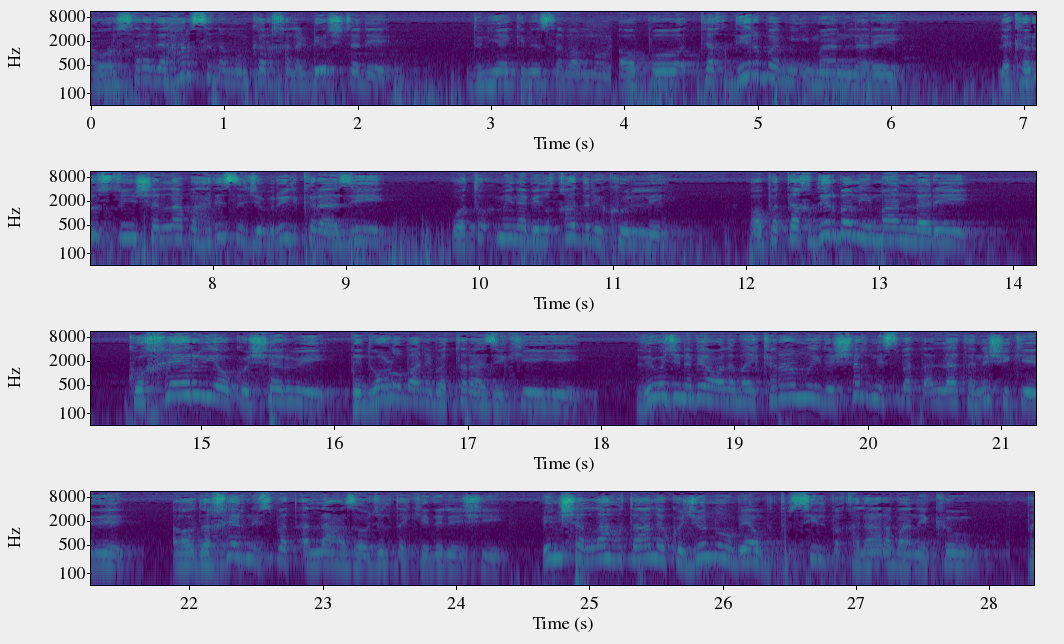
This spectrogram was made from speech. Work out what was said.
او سره د هر سنه منکر خلک ډیر شته دي دنیا کې نن سبا مو او په تقدیر به می ایمان لري لکه رستو ان شاء الله په حدیث جبرئیل کې راځي وتؤمن بالقدر كله او په تقدیر به ایمان لري کو خیر وي او کو شر وي د دوړو باندې به ترازی کیږي دیو جن بیا علماء کرام وایي د شر نسبت الله ته نشي کېدی او د خیر نسبت الله عزوجل ته کېدلی شي ان شاء الله تعالی که جون و بیا په تفصیل په قلاره باندې کو په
